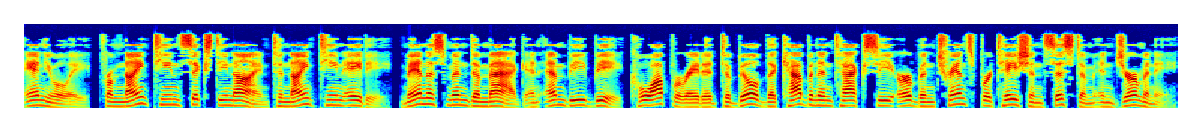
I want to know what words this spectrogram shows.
annually. From 1969 to 1980, Mannesmann Demag and MBB cooperated to build the Cabinentaxi urban transportation system in Germany.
